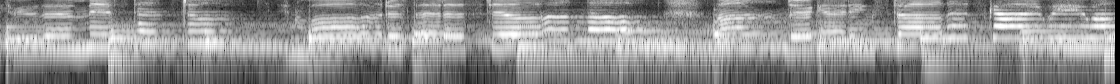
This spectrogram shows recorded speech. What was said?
through the mist and storms in waters that are still unknown. Under guiding starlit sky, we will.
